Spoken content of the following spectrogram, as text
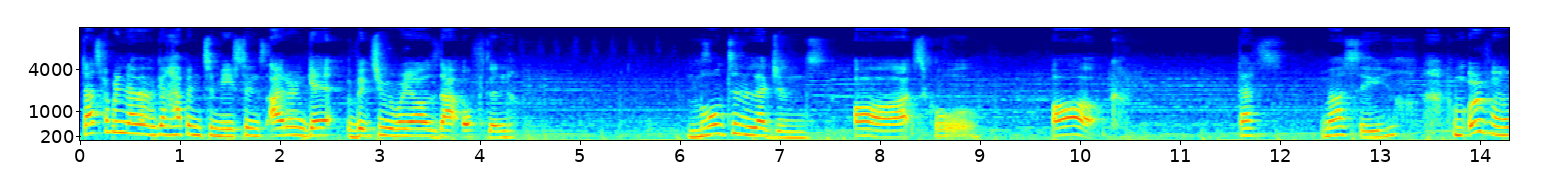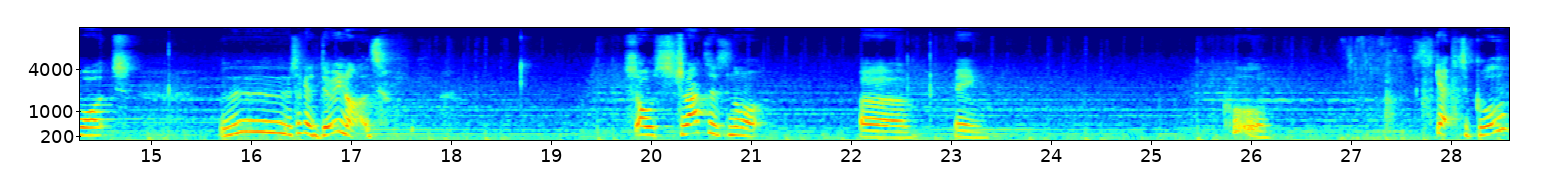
that's probably never ever gonna happen to me since I don't get victory royales that often. Molten Legends. Oh, that's cool. Arc. That's Mercy from Overwatch. Ooh, it's like a donut. So Stratus not uh thing. Cool. Skeptical.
